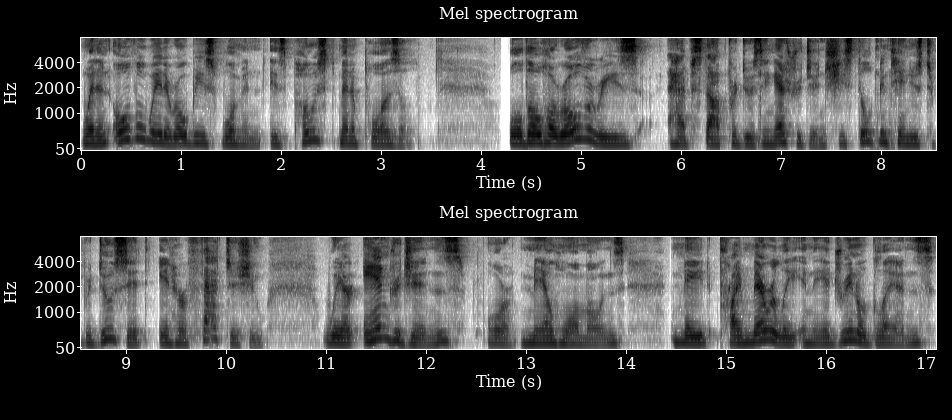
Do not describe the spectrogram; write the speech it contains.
When an overweight or obese woman is postmenopausal, although her ovaries have stopped producing estrogen, she still continues to produce it in her fat tissue, where androgens, or male hormones, made primarily in the adrenal glands,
